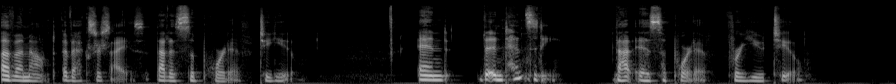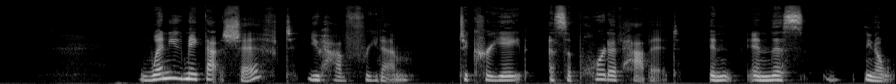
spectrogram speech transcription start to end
of amount of exercise that is supportive to you. And the intensity that is supportive for you too. When you make that shift, you have freedom to create a supportive habit in in this you know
